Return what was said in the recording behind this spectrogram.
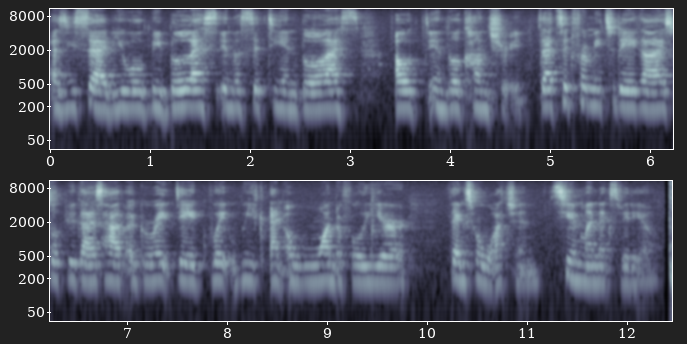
as you said you will be blessed in the city and blessed out in the country. That's it for me today guys. Hope you guys have a great day great week and a wonderful year. Thanks for watching. See you in my next video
